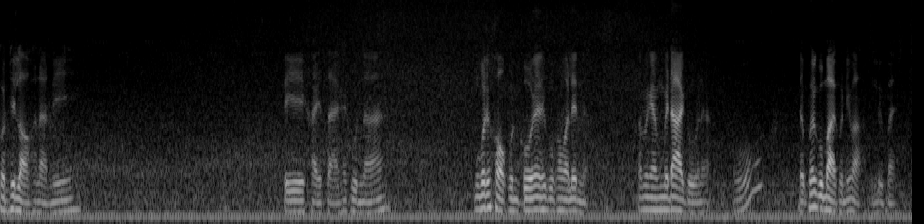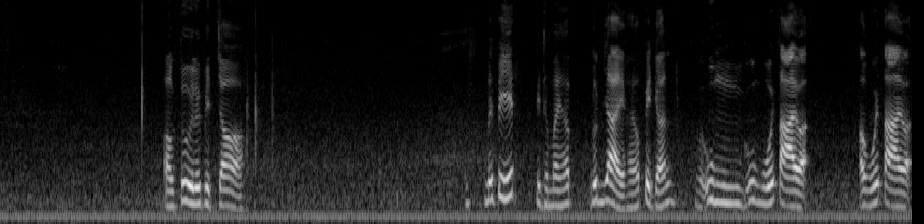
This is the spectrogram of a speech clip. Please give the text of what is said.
คนที่หล่อขนาดนี้ ตีไข่แตกให้คุณนะ มึงก็จะขอบคุณกูเนี่ยที่กูเข้ามาเล่นเนี่ยถ้าไม่งั้นมึงไม่ได้กูเนี่ยโอ้เดี๋ยวเพื่อนกูมาคนนี้ว่ะลืมไป เอาตู้หรือปิดจอ ไม่ปิด ปิดทำไมครับ รุ่นใหญ่ใครเขาปิดกัน อุ้มอุ้มกูให้ตายว่ะ เอากูให้ตายว่ะ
